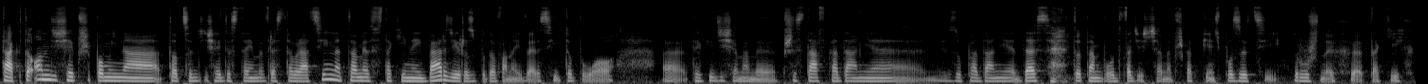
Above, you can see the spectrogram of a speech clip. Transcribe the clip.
Tak, to on dzisiaj przypomina to, co dzisiaj dostajemy w restauracji, natomiast w takiej najbardziej rozbudowanej wersji to było E, tak jak dzisiaj mamy przystawka, danie, zupa, danie, deser, to tam było 20 na przykład 5 pozycji różnych e, takich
